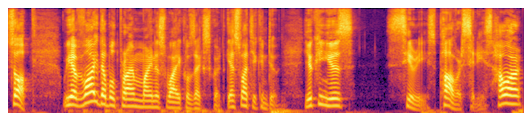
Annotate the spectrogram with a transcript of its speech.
So we have y double prime minus y equals x squared. Guess what you can do? You can use series, power series. How are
